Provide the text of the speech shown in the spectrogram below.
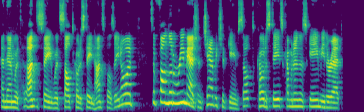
And then with Hunt, say with South Dakota State and Huntsville, say you know what, it's a fun little rematch of the championship game. South Dakota State's coming in this game either at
